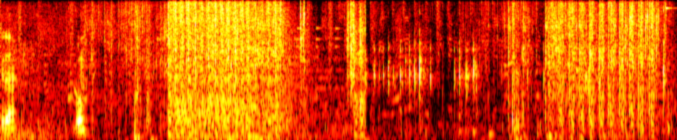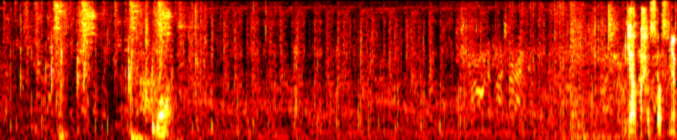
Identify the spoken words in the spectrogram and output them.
кидаю. Бум. лох. Дякую, соснюк.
